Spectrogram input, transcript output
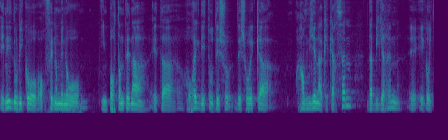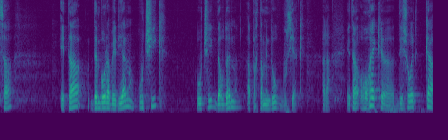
eniduriko hor fenomeno importantena eta horrek ditu deso, desoeka hanbienak ekartzen, da bigarren e, egoitza, eta denbora berian gutxik, gutxik dauden apartamendu guziak. Hala. Eta horrek uh, desoeka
